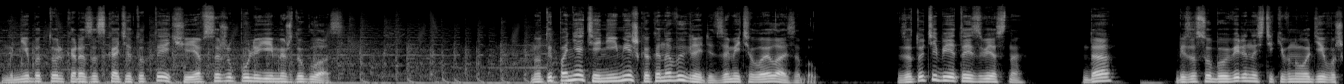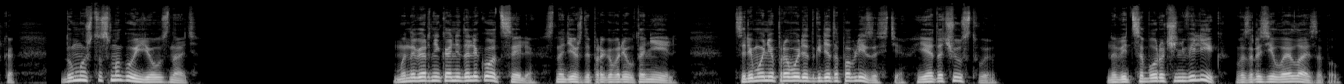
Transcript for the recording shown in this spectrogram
«Мне бы только разыскать эту Тэч, и я всажу пулю ей между глаз». «Но ты понятия не имеешь, как она выглядит», — заметила Элайзабл. «Зато тебе это известно». «Да?» — без особой уверенности кивнула девушка. «Думаю, что смогу ее узнать». «Мы наверняка недалеко от цели», — с надеждой проговорил Таниэль. «Церемонию проводят где-то поблизости. Я это чувствую». «Но ведь собор очень велик», — возразила Элайзабл.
